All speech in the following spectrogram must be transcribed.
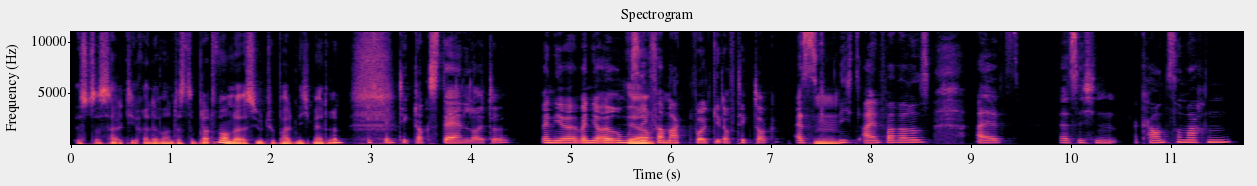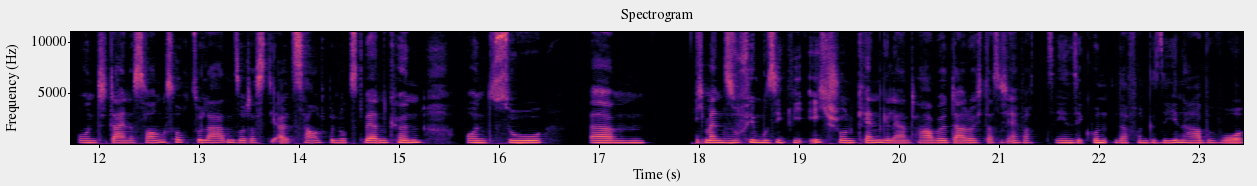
ist das halt die relevanteste Plattform. Da ist YouTube halt nicht mehr drin. Ich bin TikTok-Stan, Leute. Wenn ihr, wenn ihr eure Musik Ja. vermarkten wollt, geht auf TikTok. Also es gibt Mhm. nichts Einfacheres, als äh, sich einen Account zu machen und deine Songs hochzuladen, sodass die als Sound benutzt werden können. Und so, ähm, ich meine, so viel Musik, wie ich schon kennengelernt habe, dadurch, dass ich einfach zehn Sekunden davon gesehen habe, wo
